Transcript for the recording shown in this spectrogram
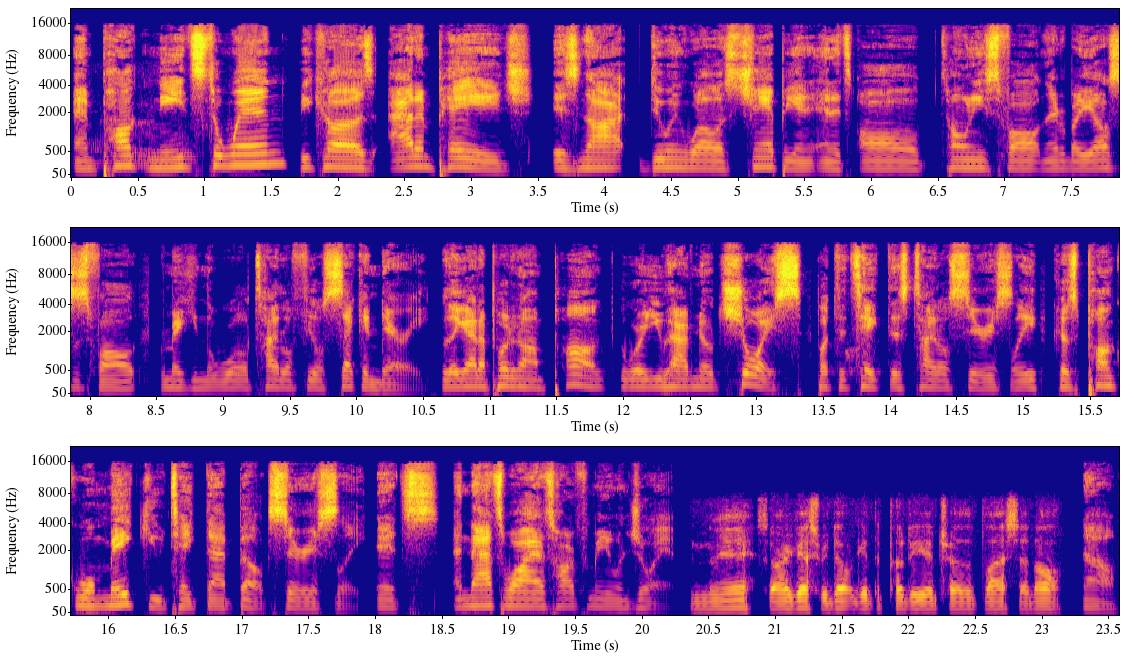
And Punk needs to win because Adam Page is not doing well as champion, and it's all Tony's fault and everybody else's fault for making the world title feel secondary. So they got to put it on Punk where you have no choice but to take this title seriously because Punk will make you take that belt seriously. It's and that's why it's hard for me to enjoy it. Yeah, So I guess we don't get to put each other blast at all. No,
